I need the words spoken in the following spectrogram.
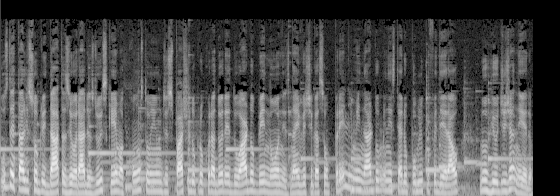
Os detalhes sobre datas e horários do esquema constam em um despacho do procurador Eduardo Benones na investigação preliminar do Ministério Público Federal no Rio de Janeiro.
